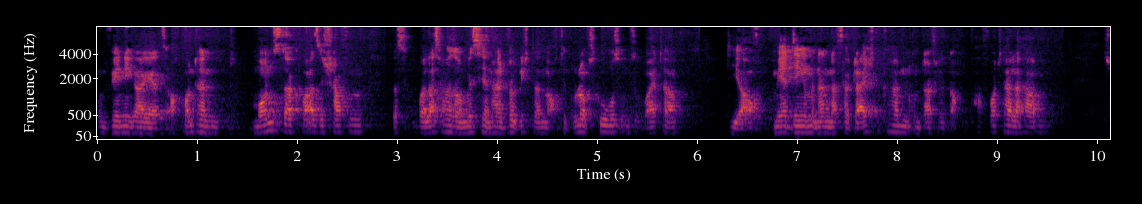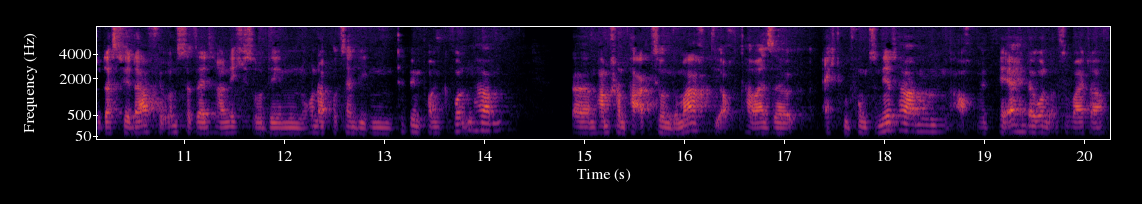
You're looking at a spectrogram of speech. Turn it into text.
und weniger jetzt auch Content-Monster quasi schaffen. Das überlassen wir so ein bisschen halt wirklich dann auch den Urlaubsgurus und so weiter, die ja auch mehr Dinge miteinander vergleichen können und dafür auch ein paar Vorteile haben sodass wir da für uns tatsächlich noch nicht so den hundertprozentigen Tipping Point gefunden haben. Ähm, haben schon ein paar Aktionen gemacht, die auch teilweise echt gut funktioniert haben, auch mit PR-Hintergrund und so weiter.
